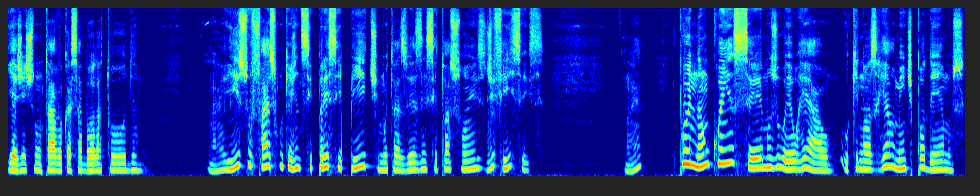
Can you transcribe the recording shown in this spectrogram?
e a gente não estava com essa bola toda. Né? E isso faz com que a gente se precipite muitas vezes em situações difíceis. Né? Por não conhecermos o eu real, o que nós realmente podemos,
